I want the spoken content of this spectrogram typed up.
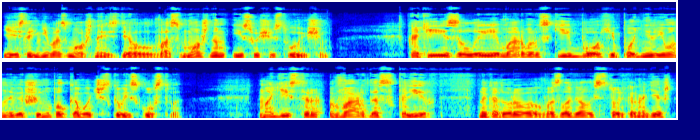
если невозможное сделал возможным и существующим? Какие злые варварские боги подняли его на вершину полководческого искусства? Магистр Вардас Клир, на которого возлагалось столько надежд,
